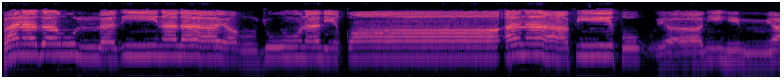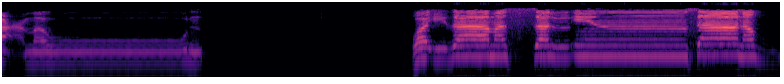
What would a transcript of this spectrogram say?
فنذر الذين لا يرجون لقاءنا في طغيانهم يعمون وإذا مس الإنسان الضر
